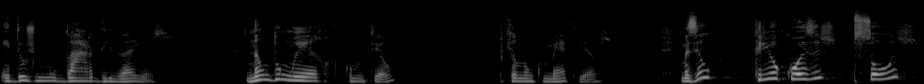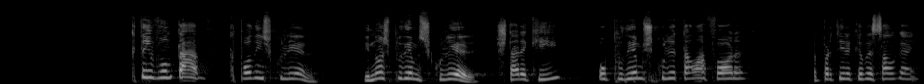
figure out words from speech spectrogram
É Deus mudar de ideias. Não de um erro que cometeu, porque Ele não comete erros, mas Ele criou coisas, pessoas, que têm vontade, que podem escolher. E nós podemos escolher estar aqui ou podemos escolher estar lá fora, a partir a cabeça de alguém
